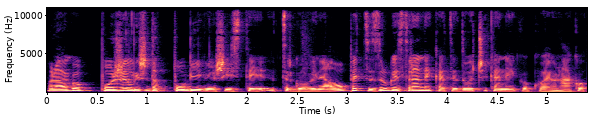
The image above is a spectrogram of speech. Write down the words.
onako poželiš da pobjegneš iz te trgovine. A opet s druge strane kad te dočeka neko koji je onako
